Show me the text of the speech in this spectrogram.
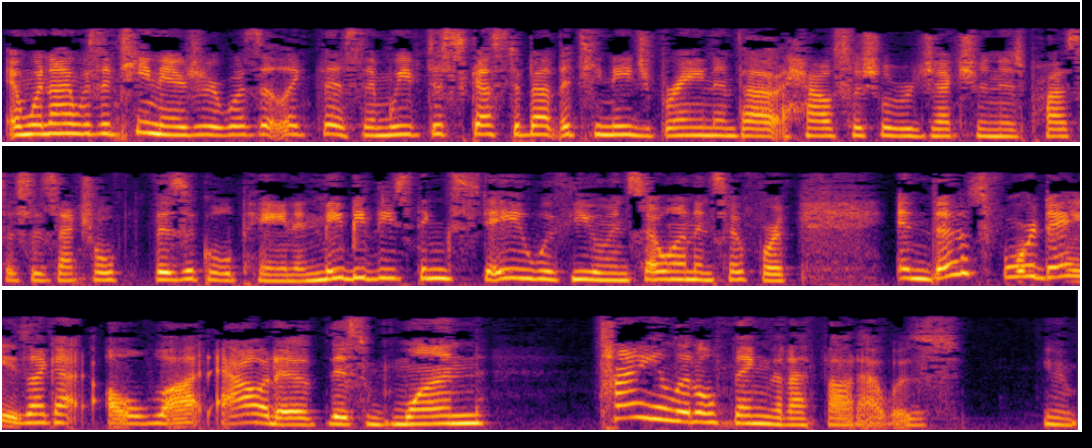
And when I was a teenager, was it like this? And we've discussed about the teenage brain and about how social rejection is processed as actual physical pain. And maybe these things stay with you and so on and so forth. In those four days, I got a lot out of this one tiny little thing that I thought I was you know,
